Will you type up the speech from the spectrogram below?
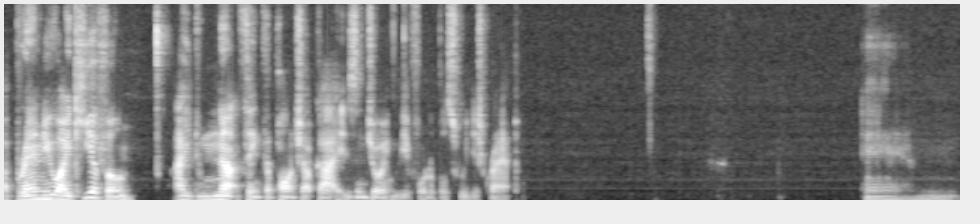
A brand new IKEA phone. I do not think the pawn shop guy is enjoying the affordable Swedish crap. And...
